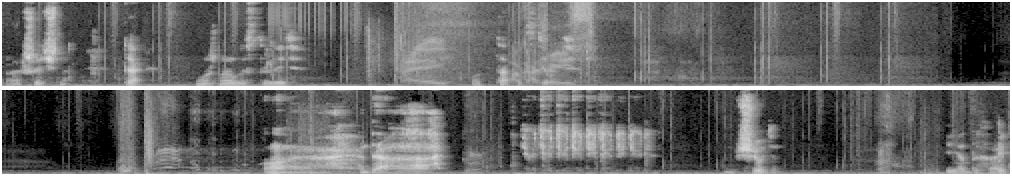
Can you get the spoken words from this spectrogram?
Прошечно. Так, можно выстрелить вот так вот сделать. Ой, да. Тихо, тихо, тихо, тихо, тихо, тихо, тихо. Еще один. И отдыхай.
